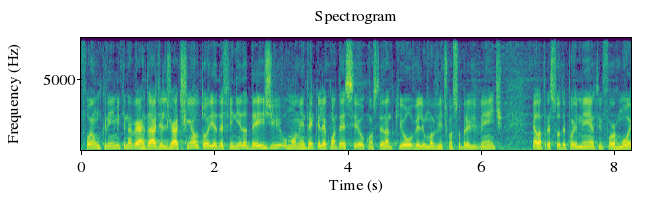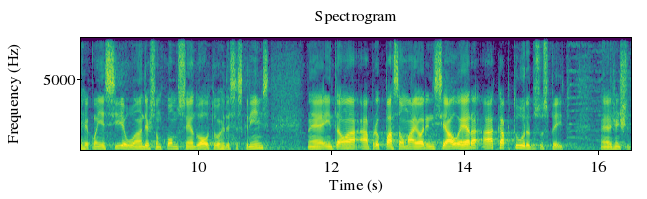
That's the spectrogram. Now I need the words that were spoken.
foi um crime que, na verdade, ele já tinha autoria definida desde o momento em que ele aconteceu, considerando que houve ali uma vítima sobrevivente, ela prestou depoimento, informou e reconhecia o Anderson como sendo o autor desses crimes. Né? Então, a, a, preocupação maior inicial era a captura do suspeito. É, a gente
